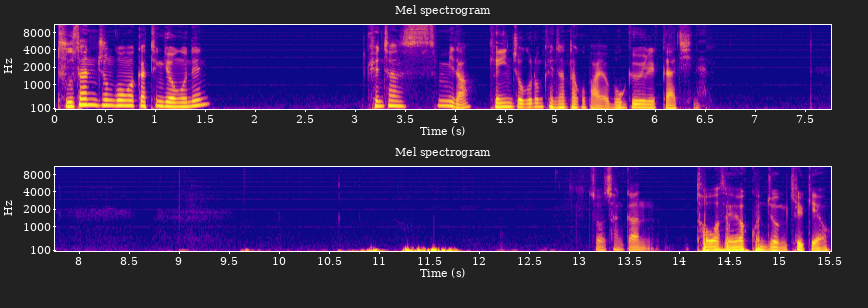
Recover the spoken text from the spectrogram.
두산중공업 같은 경우는 괜찮습니다. 개인적으로는 괜찮다고 봐요. 목요일까지는. 저 잠깐 더워서 에어컨 좀 킬게요.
